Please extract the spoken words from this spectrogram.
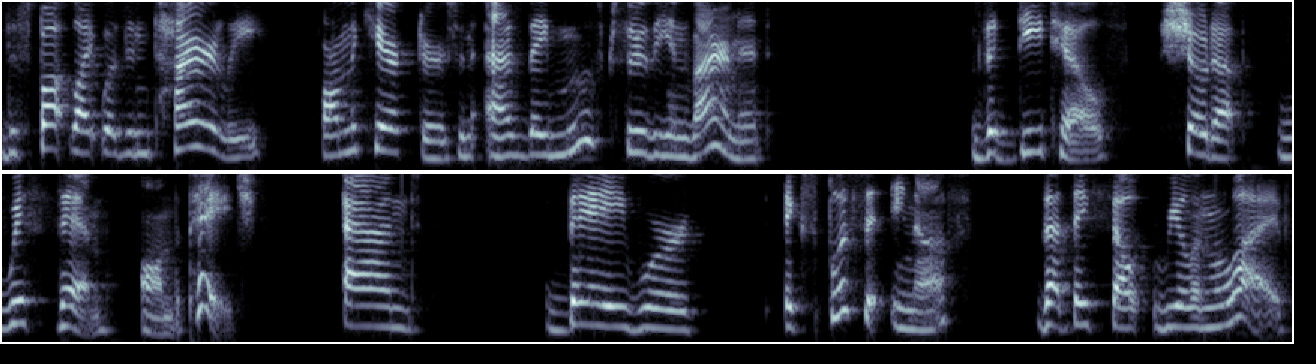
the spotlight was entirely on the characters, and as they moved through the environment, the details showed up with them on the page. And they were explicit enough that they felt real and alive.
